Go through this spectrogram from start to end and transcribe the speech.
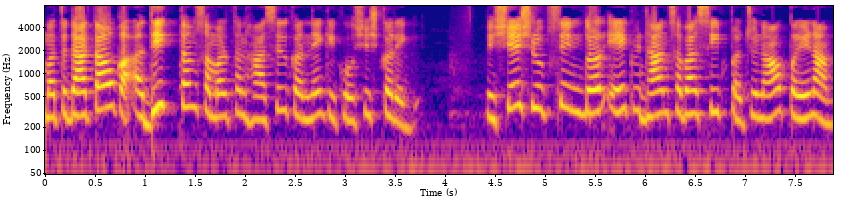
मतदाताओं का अधिकतम समर्थन हासिल करने की कोशिश करेगी। विशेष रूप से इंदौर एक विधानसभा सीट पर चुनाव परिणाम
